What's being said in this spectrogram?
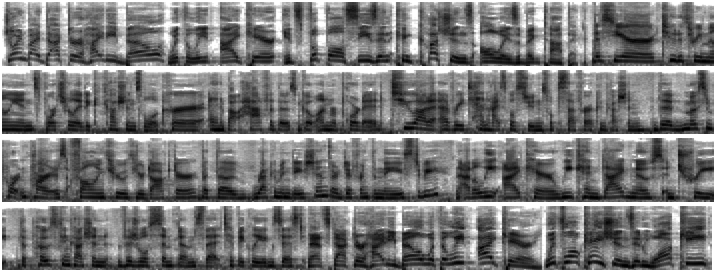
Joined by Dr. Heidi Bell with Elite Eye Care. It's football season. Concussions always a big topic. This year, two to three million sports related concussions will occur, and about half of those go unreported. Two out of every 10 high school students will suffer a concussion. The most important part is following through with your doctor, but the recommendations are different than they used to be. At Elite Eye Care, we can diagnose and treat the post concussion visual symptoms that typically exist. That's Dr. Heidi Bell with Elite Eye Care, with locations in Waukee,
